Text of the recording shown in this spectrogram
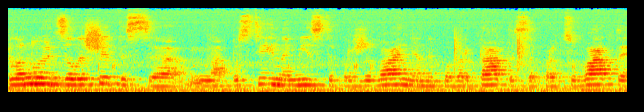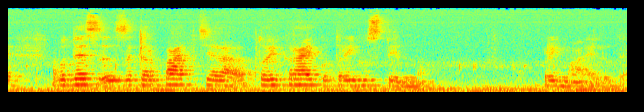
планують залишитися на постійне місце проживання, не повертатися, працювати, бо десь е, Закарпаття той край, котрий гостинно приймає людей.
